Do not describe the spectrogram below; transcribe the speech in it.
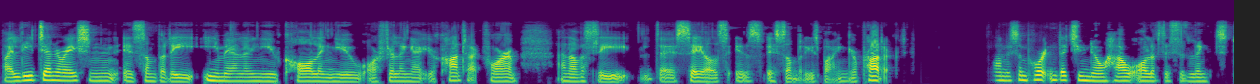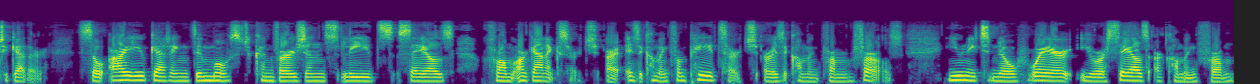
By lead generation is somebody emailing you, calling you, or filling out your contact form. And obviously, the sales is if somebody's buying your product. And it's important that you know how all of this is linked together. So, are you getting the most conversions, leads, sales from organic search? Or is it coming from paid search? Or is it coming from referrals? You need to know where your sales are coming from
